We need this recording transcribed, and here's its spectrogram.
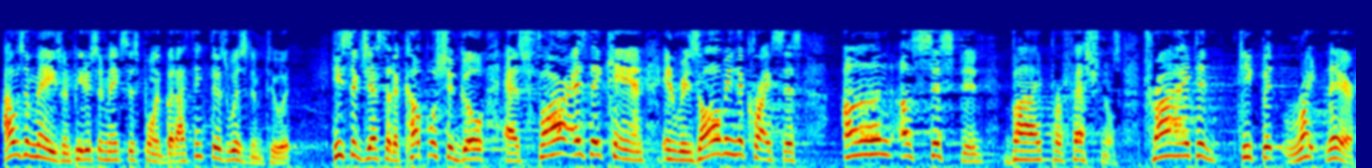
I was amazed when Petersen makes this point, but I think there's wisdom to it. He suggests that a couple should go as far as they can in resolving the crisis unassisted by professionals. Try to keep it right there.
